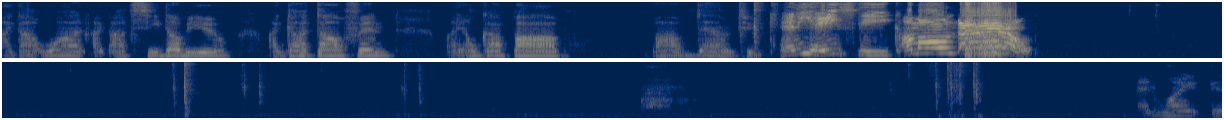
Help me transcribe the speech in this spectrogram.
I got Watt. I got CW. I got Dolphin. I don't got Bob. Bob down to Kenny Hasty. Come on down. White, and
